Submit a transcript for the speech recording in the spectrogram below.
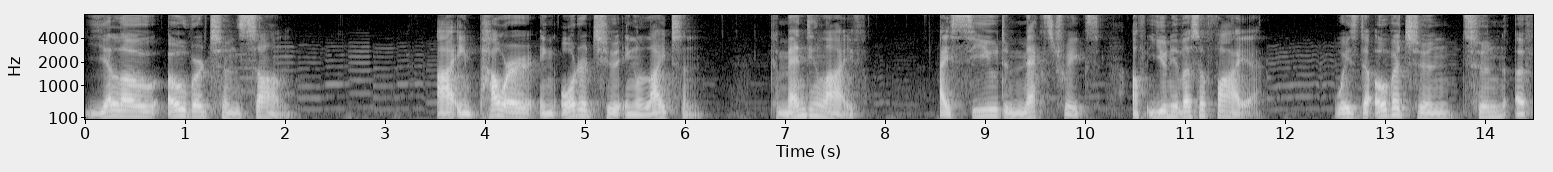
Yellow overtone sun, I empower in order to enlighten, commanding life. I seal the matrix of universal fire. With the overtone tune of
